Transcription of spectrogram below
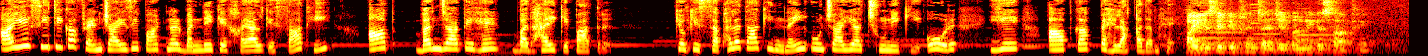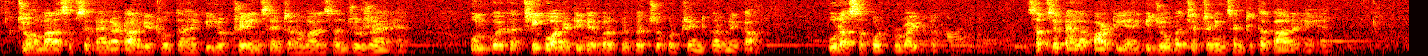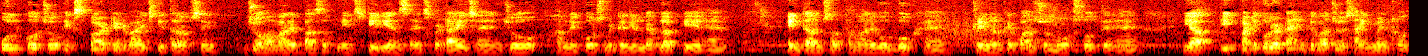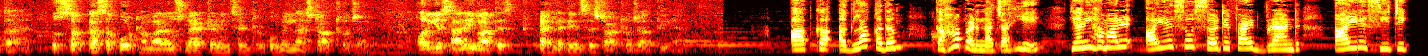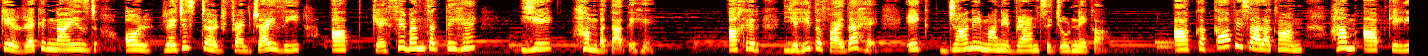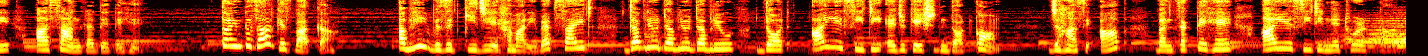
आईएसीटी का franchise partner बनने के ख्याल के साथ ही आप बन जाते हैं बधाई के पात्र, क्योंकि सफलता की नई ऊंचाइयाँ छूने की ओर ये आपका पहला कदम है। आईएससीटी फ्रेंचाइजी बनने के साथ ही जो हमारा सबसे पहला टारगेट होता है कि जो ट्रेनिंग सेंटर हमारे साथ जुड़ रहे हैं, उनको एक अच्छी क्वालिटी लेवल पे बच्चों को ट्रेन करने का पूरा सपोर्ट प्रोवाइड करना सबसे पहला पार्ट ये है कि जो बच्चे ट्रेनिंग सेंटर तक आ रहे हैं उनको जो एक्सपर्ट एडवाइज की तरफ़ से, जो हमारे पास अपनी एक्सपीरियंस है एक्सपर्टाइज हैं, जो हमने कोर्स मटेरियल डेवलप किए हैं इन टर्म्स ऑफ़ हमारे वो बुक हैं ट्रेनर के पास जो नोट्स होते हैं, या एक पर्टिकुलर टाइम के बाद जो असाइनमेंट होता है, उस सबका सपोर्ट हमारे उस नए ट्रेनिंग सेंटर को मिलना स्टार्ट हो जाए। और ये सारी बातें पहले दिन से स्टार्ट हो जाती हैं। आपका अगला कदम कहाँ पड़ना चाहिए? यानी हमारे आईएसओ सर्टिफाइड ब्रांड आईएसीटी के रिकग्नाइज्ड और रजिस्टर्ड फ्रेंचाइजी आप कैसे बन सकते हैं? ये हम बताते हैं। आखिर यही तो फ़ायदा है एक जाने माने ब्रांड से जुड़ने का। आपका काफ़ी सारा काम हम आपके लिए आसान कर देते हैं। तो इंतज़ार किस बात का? अभी विज़िट कीजिए हमारी वेबसाइट www.iacteducation.com जहाँ से आप बन सकते हैं आईएसीटी नेटवर्क का।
